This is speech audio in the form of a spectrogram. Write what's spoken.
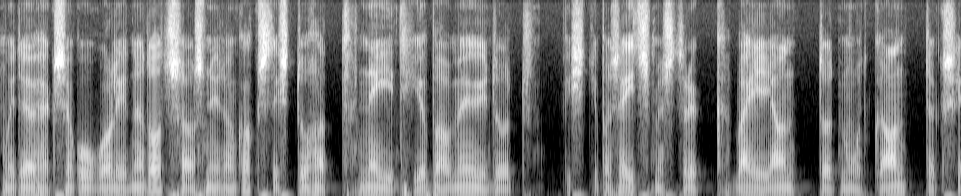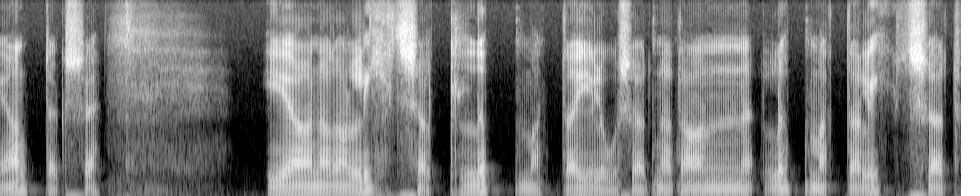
muide üheksa kuuga olid need otsas, nüüd on kaksteist tuhat neid juba müüdud, vist juba seitsmes trükk välja antud, muudkui antakse ja antakse, ja nad on lihtsalt lõpmata ilusad, nad on lõpmata lihtsad.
